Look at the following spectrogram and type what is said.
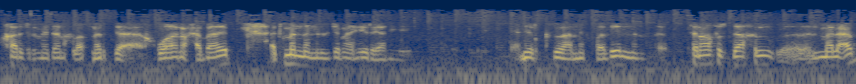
خارج الميدان خلاص نرجع إخوان وحبايب أتمنى إن الجماهير يعني يعني يركزون على النقطة ذي إن التنافس داخل الملعب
